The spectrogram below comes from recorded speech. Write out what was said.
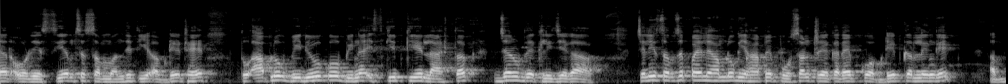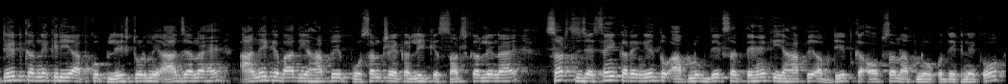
और एस से संबंधित ये अपडेट है तो आप लोग वीडियो को बिना स्किप किए लास्ट तक ज़रूर देख लीजिएगा। चलिए, सबसे पहले हम लोग यहाँ पे पोषण ट्रैकर ऐप को अपडेट कर लेंगे। अपडेट करने के लिए आपको प्ले स्टोर में आ जाना है। आने के बाद यहाँ पे पोषण ट्रैकर लिख के सर्च कर लेना है। सर्च जैसे ही करेंगे तो आप लोग देख सकते हैं कि यहाँ पे अपडेट का ऑप्शन आप लोगों को देखने को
